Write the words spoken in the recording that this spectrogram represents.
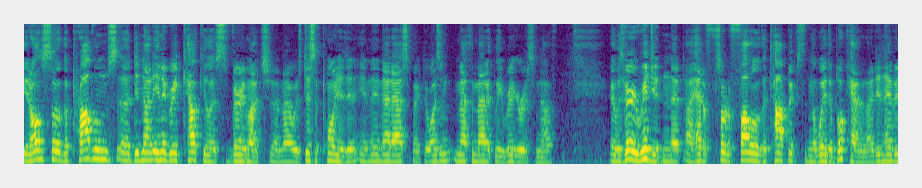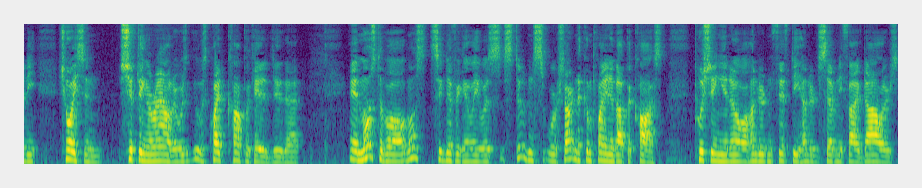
it also, the problems uh, did not integrate calculus very much, and I was disappointed in, in, in, that aspect. It wasn't mathematically rigorous enough. It was very rigid in that I had to sort of follow the topics in the way the book had it. I didn't have any choice in shifting around. It was, it was quite complicated to do that. And most of all, most significantly, was students were starting to complain about the cost, pushing, you know, 150 $175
